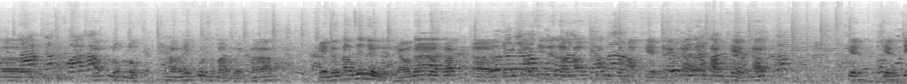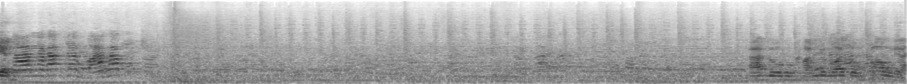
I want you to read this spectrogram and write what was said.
เอ่อครับหลบหลบทางให้ผู้สมัครหน่อยครับ เขตเลือกตั้งที่หนึ่งแถวหน้าครับเอ่อจะมีเจ้าที่แนะนำว่าท่านสมัครเขตไหนก็นั่งตามเขตครับ เขตเขตเจ็ดกลางนะครับด้านขวาครับอาร์ตดูความเรียบร้อยตรงช่องเนี่ย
